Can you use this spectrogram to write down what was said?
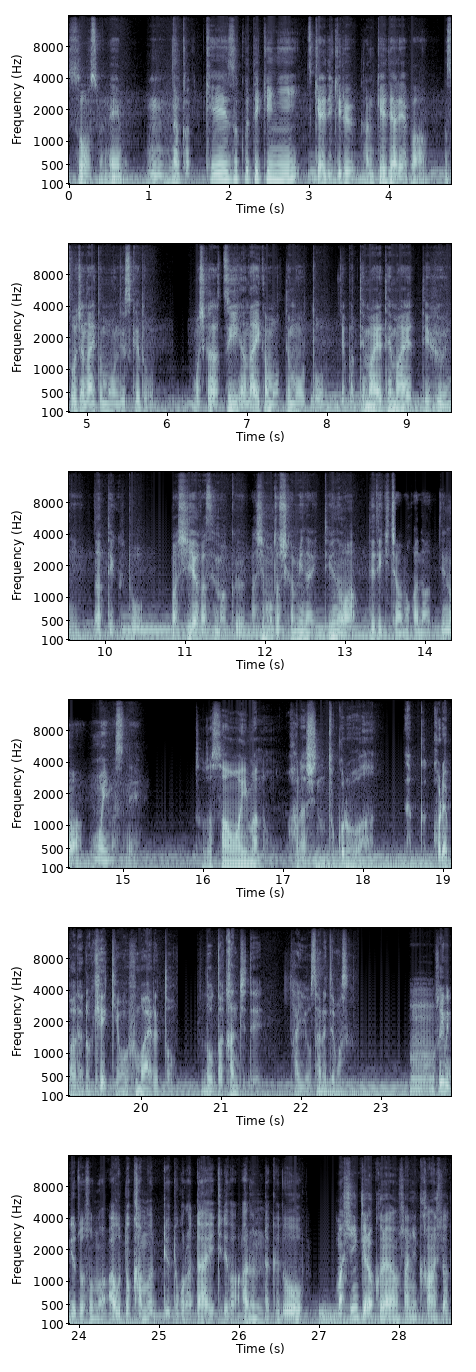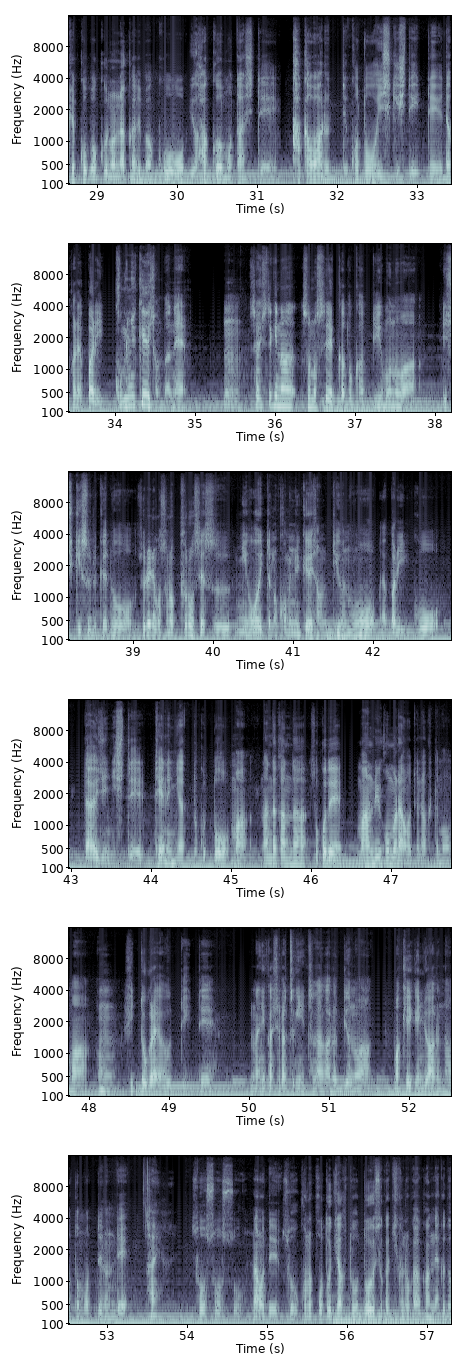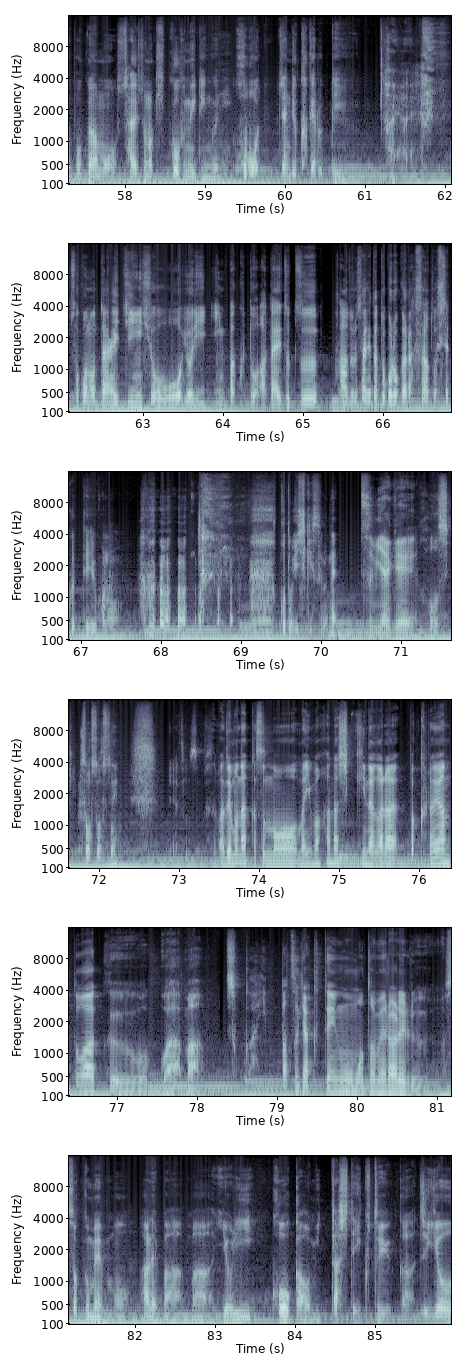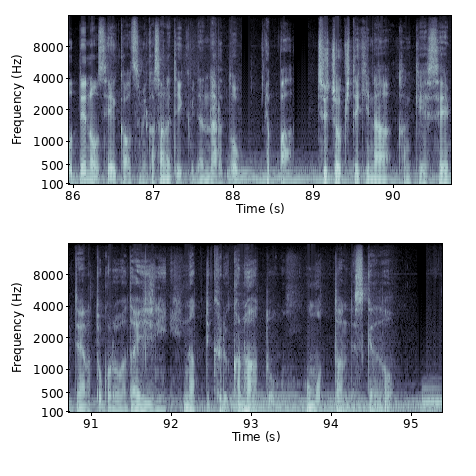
そうですよね。うん。なんか継続的に付き合いできる関係であればそうじゃないと思うんですけど、もしかしたら次がないかもって思うと、やっぱ手前手前っていう風になっていくと、まあ、視野が狭く足元しか見ないっていうのは出てきちゃうのかなっていうのは思いますね。戸田さんは今の話のところはなんかこれまでの経験を踏まえるとどんな感じで対応されてますか？うん、そういう意味で言うと、そのアウトカムっていうところは第一ではあるんだけど、まあ、新規のクライアントさんに関しては結構僕の中ではこう余白を持たして関わるってことを意識していて、だからやっぱりコミュニケーションだね。うん、最終的なその成果とかっていうものは意識するけど、それよりもそのプロセスにおいてのコミュニケーションっていうのを、やっぱりこう、大事にして丁寧にやっとくと、まあ、なんだかんだそこで満塁ホームランを打てなくても、まあ、うん、ヒットぐらいは打っていて、何かしら次につながるっていうのは、まあ、経験上あるなと思ってるんで、はい。そうそうそう。なので、そう、このポッドキャストをどういう人が聞くのかわかんないけど、僕はもう最初のキックオフミーティングにほぼ全力かけるっていう。はいはい。そこの第一印象をよりインパクトを与えつつ、ハードル下げたところからスタートしていくっていう、この ことを意識するね。積み上げ方式、ね、そうそうそう。ありがとうございます。まあ、でもなんかその、まあ、今話聞きながら、やっぱクライアントワークは、まあ、そっか、一発逆転を求められる側面もあれば、まあ、より効果を出していくというか、事業での成果を積み重ねていくみたいになると、やっぱ中長期的な関係性みたいなところは大事になってくるかなと思ったんですけど、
